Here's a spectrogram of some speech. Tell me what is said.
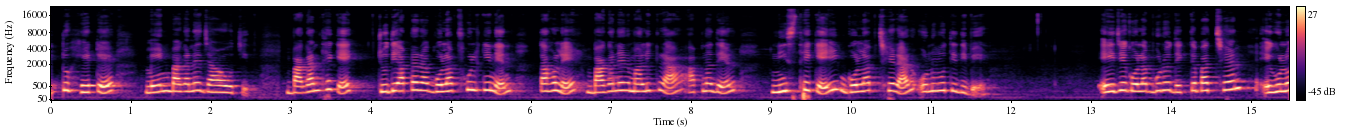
একটু হেঁটে মেইন বাগানে যাওয়া উচিত। বাগান থেকে যদি আপনারা গোলাপ ফুল কিনেন, তাহলে বাগানের মালিকরা আপনাদের নিচ থেকেই গোলাপ ছেঁড়ার অনুমতি দিবে। এই যে গোলাপগুলো দেখতে পাচ্ছেন, এগুলো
